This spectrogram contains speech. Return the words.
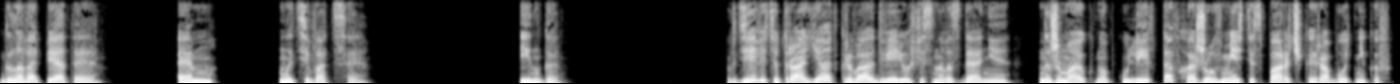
Глава пятая. М. Мотивация. Инга. В девять утра я открываю дверь офисного здания, нажимаю кнопку лифта, вхожу вместе с парочкой работников.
